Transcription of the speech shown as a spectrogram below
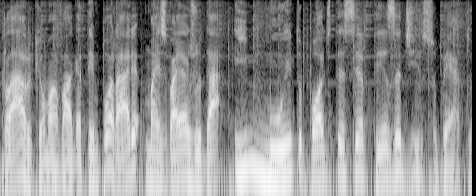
claro que é uma vaga temporária, mas vai ajudar e muito, pode ter certeza disso, Beto.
